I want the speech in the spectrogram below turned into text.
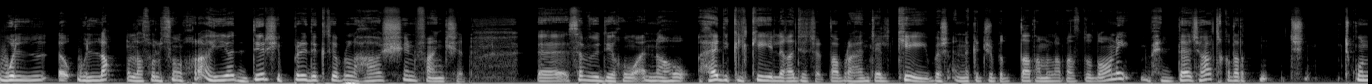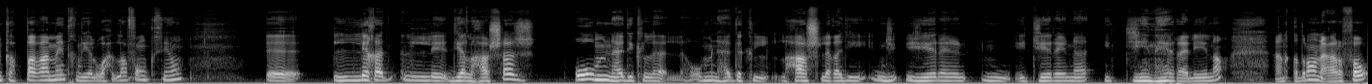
ولا la solution الاخرى هي دير شي predictable hashing function ça veut dire هو أنه هذيك ال key اللي غادي تعتبرها أنت ال key باش أنك تجبد ال data من la base de données بحد ذاتها تقدر تكون كبارامتر ديال واحد la fonction اللي غاد ديال ال hachage ومن هذيك ومن هذاك ال hash اللي غادي يجيرينا يجيرينا يجينيرا لينا غنقدروا نعرفوا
